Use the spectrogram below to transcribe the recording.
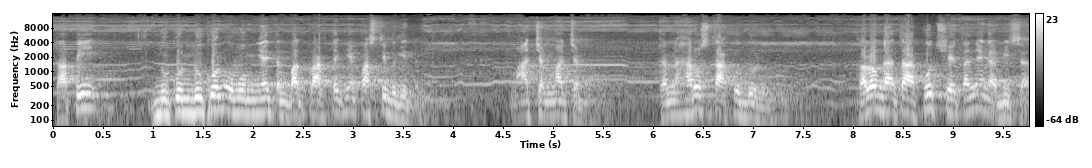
Tapi dukun-dukun umumnya tempat prakteknya pasti begitu. Macam-macam. Karena harus takut dulu. Kalau nggak takut, setannya nggak bisa.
